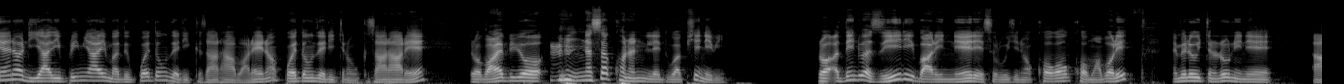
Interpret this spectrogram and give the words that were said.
နဲ့တော့ဒီယာဒီ Premier League မှာသူပွဲ30တိကစားထားပါတယ်เนาะပွဲ30တိကျွန်တော်ကစားထားတယ်ဆိုတော့ဘာပဲပြောပြော28နှစ်လဲသူကဖြစ်နေပြီဆိုတော့အသင်းအတွက်ဈေးတွေပါနေနေတယ်ဆိုလို့ရှိရင်တော့ခေါ်ကောင်းခေါ်မှာပေါ့လေဒါပေမဲ့လို့ကျွန်တော်တို့အနေနဲ့အာ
